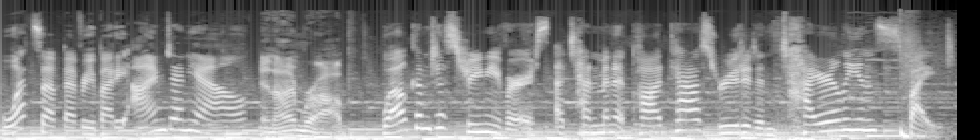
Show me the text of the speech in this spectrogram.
What's up, everybody? I'm Danielle. And I'm Rob. Welcome to Streamyverse, a 10 minute podcast rooted entirely in spite.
